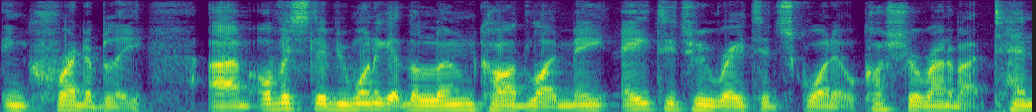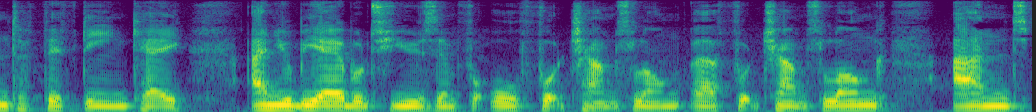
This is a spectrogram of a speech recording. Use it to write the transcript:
incredibly. Um, obviously, if you want to get the loan card like me, 82 rated squad, it'll cost you around about 10 to 15k, and you'll be able to use him for all FUT champs long, uh, FUT champs long, and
